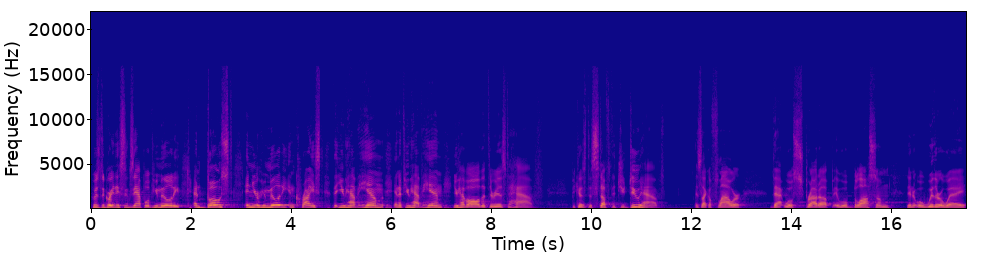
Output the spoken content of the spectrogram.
who's the greatest example of humility, and boast in your humility in Christ that you have Him. And if you have Him, you have all that there is to have. Because the stuff that you do have is like a flower that will sprout up, it will blossom, then it will wither away.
